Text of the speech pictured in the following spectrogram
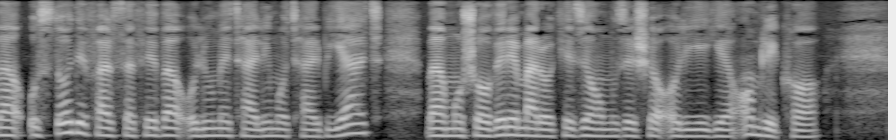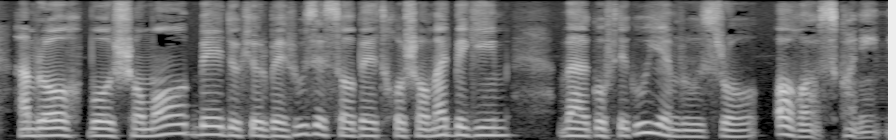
و استاد فلسفه و علوم تعلیم و تربیت و مشاور مراکز آموزش عالیه آمریکا. همراه با شما به دکتر بهروز ثابت خوش آمد بگیم و گفتگوی امروز رو آغاز کنیم.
